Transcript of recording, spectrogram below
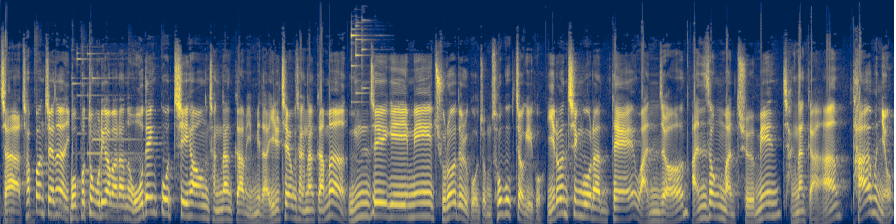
자, 첫 번째는 뭐 보통 우리가 말하는 오뎅꼬치형 장난감입니다. 일체형 장난감은 움직임이 줄어들고 좀 소극적이고 이런 친구한테 완전 안성맞춤인 장난감. 다음은요.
